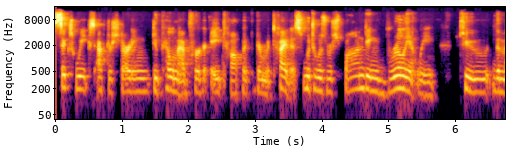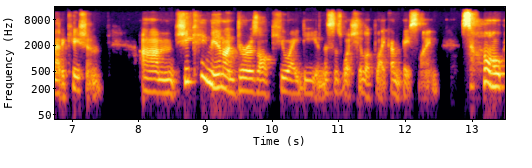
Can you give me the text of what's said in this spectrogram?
six weeks after starting dupilumab for atopic dermatitis, which was responding brilliantly to the medication. Um, she came in on Durezol QID, and this is what she looked like on baseline. So,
